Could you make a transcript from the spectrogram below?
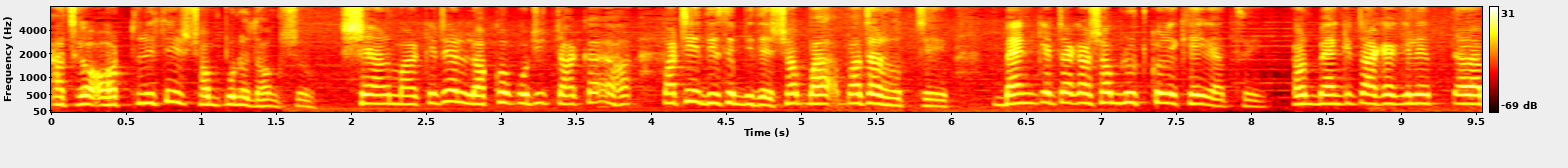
আজকে অর্থনীতির সম্পূর্ণ ধ্বংস। শেয়ার মার্কেটে লক্ষ কোটি টাকা পাঠিয়ে দিয়েছে বিদেশ। সব পাচার হচ্ছে। ব্যাংকের টাকা সব লুট করে খেয়ে গেছে। এখন ব্যাংকে টাকা গেলে তারা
